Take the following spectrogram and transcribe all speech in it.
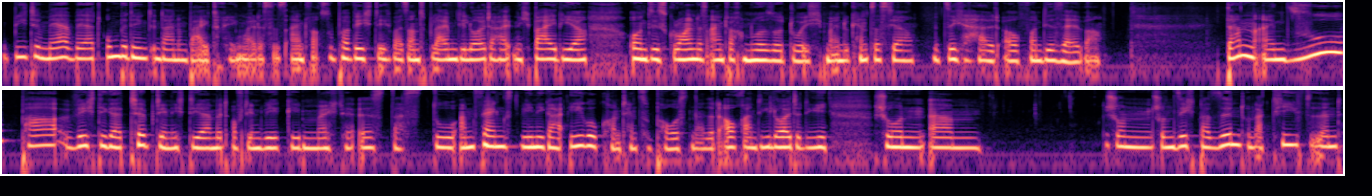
biete Mehrwert unbedingt in deinen Beiträgen, weil das ist einfach super wichtig, weil sonst bleiben die Leute halt nicht bei dir und sie scrollen das einfach nur so durch. Ich meine, du kennst das ja mit Sicherheit auch von dir selber. Dann ein super wichtiger Tipp, den ich dir mit auf den Weg geben möchte, ist, dass du anfängst, weniger Ego-Content zu posten. Also auch an die Leute, die schon ähm, schon, schon sichtbar sind und aktiv sind,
